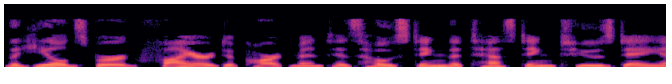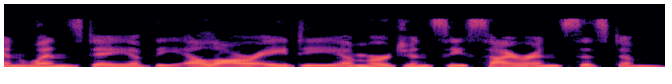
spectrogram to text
The Healdsburg Fire Department is hosting the testing Tuesday and Wednesday of the LRAD emergency siren system.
